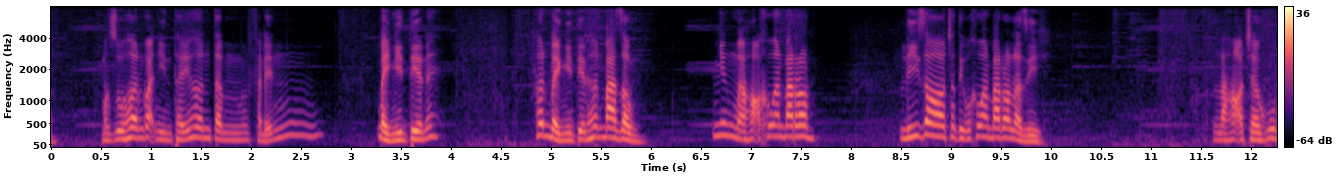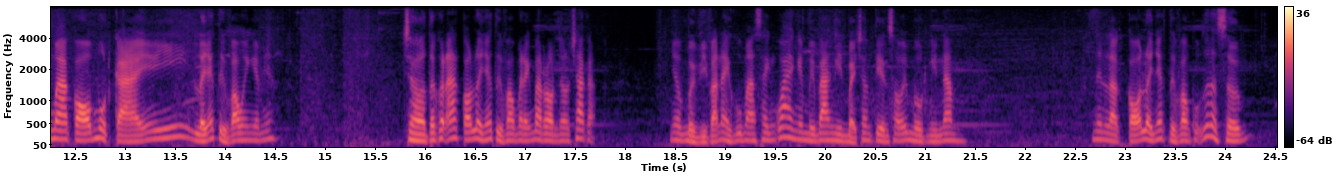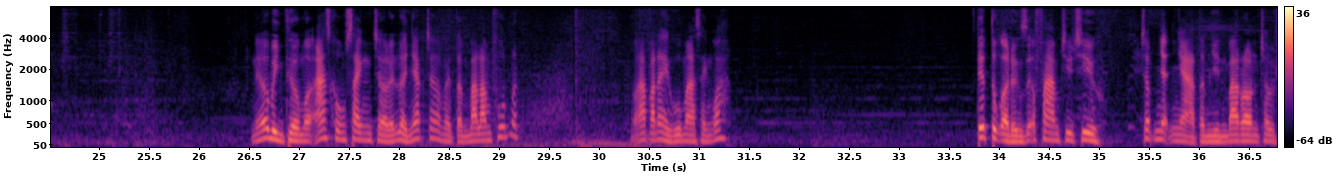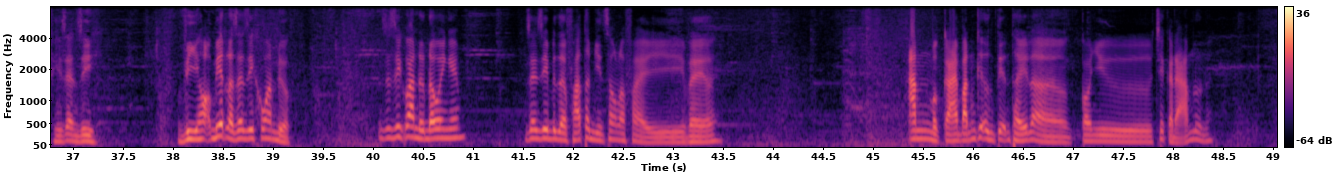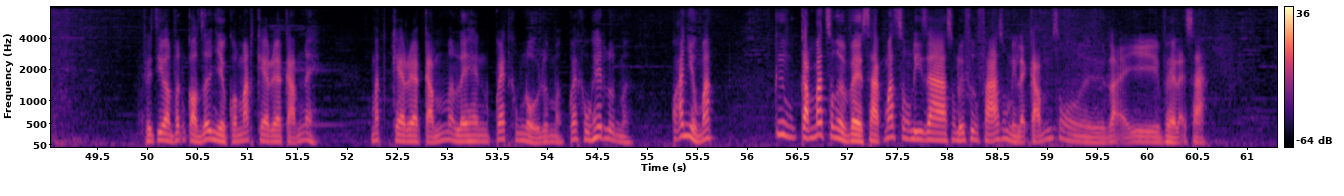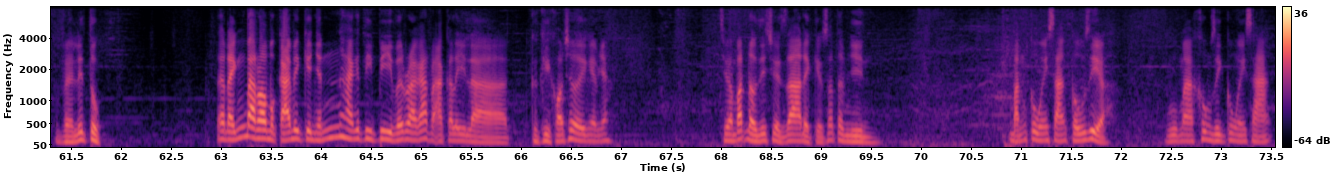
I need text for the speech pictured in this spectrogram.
Mặc dù hơn các bạn nhìn thấy hơn tầm phải đến 7.000 tiền đấy. Hơn 7.000 tiền hơn ba rồng. Nhưng mà họ không ăn Baron. Lý do cho tình huống không ăn Baron là gì? Là họ chờ Guma có một cái lời nhắc tử vong anh em nhé. Chờ tới con át có lời nhắc tử vong mới đánh Baron cho nó chắc ạ. Nhưng mà bởi vì ván này Guma xanh quá, anh em 13.700 tiền so với 1.500 Nên là có lời nhắc tử vong cũng rất là sớm Nếu mà bình thường mà As không xanh chờ đến lời nhắc chắc là phải tầm 35 phút mất Áp ván này Guma xanh quá Tiếp tục ở đường giữa farm chiêu chiêu, Chấp nhận nhà tầm nhìn Baron cho phía Genji vì họ biết là Genji không ăn được. Genji có ăn được đâu anh em. Genji bây giờ phá tầm nhìn xong là phải về thôi. Ăn một cái bắn cái ưng tiễn thấy là coi như chết cả đám luôn đấy. Phía T1 vẫn còn rất nhiều con mắt carrier cắm này. Mắt carrier cắm mà Lehen quét không nổi luôn mà, quét không hết luôn mà. Quá nhiều mắt. Cứ cắm mắt xong rồi về sạc mắt xong đi ra, xong đối phương phá xong mình lại cắm, xong rồi lại về lại sạc. Về liên tục. Đánh Baron một cái bên kia nhấn hai cái TP với Ragat và Akali là cực kỳ khó chơi anh em nhé chỉ mà bắt đầu di chuyển ra để kiểm soát tầm nhìn bắn cung ánh sáng cấu rỉa Guma không dính cung ánh sáng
